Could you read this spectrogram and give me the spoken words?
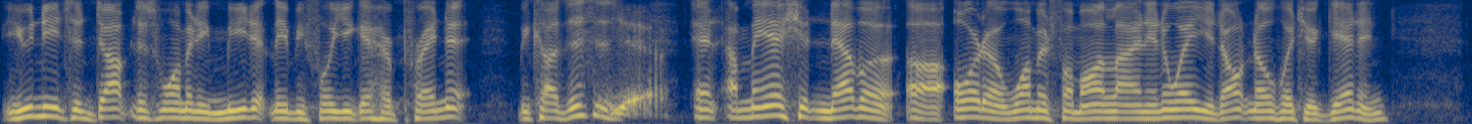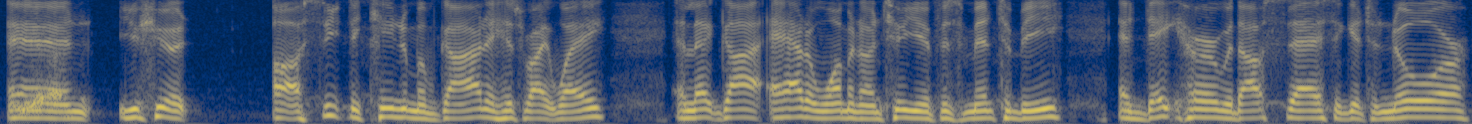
you need to dump this woman immediately before you get her pregnant because this is Yeah. and a man should never uh, order a woman from online anyway. You don't know what you're getting, and you should uh, seek the kingdom of God in His right way, and let God add a woman unto you if it's meant to be, and date her without sex and get to know her,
